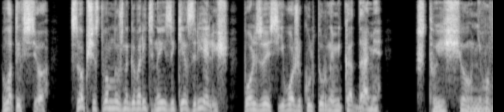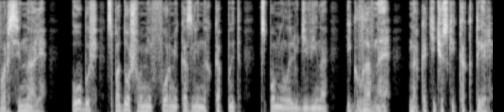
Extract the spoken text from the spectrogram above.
Вот и все. С обществом нужно говорить на языке зрелищ, пользуясь его же культурными кодами». «Что еще у него в арсенале?» Обувь с подошвами в форме козлиных копыт, вспомнила Людивина. И главное — наркотический коктейль,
